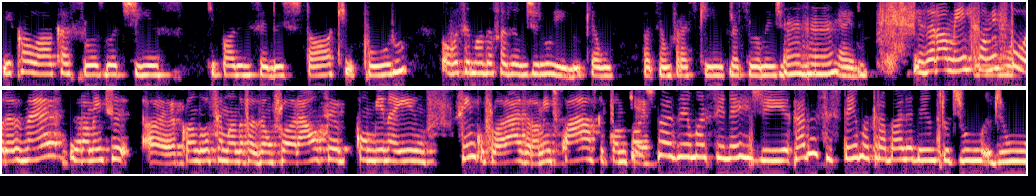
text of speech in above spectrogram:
e coloca as suas gotinhas, que podem ser do estoque puro, ou você manda fazer um diluído, que é um pode ser um frasquinho para desenvolvimento de uhum. E geralmente são misturas, né? Geralmente, é, quando você manda fazer um floral, você combina aí uns cinco florais, geralmente quatro, como que Pode é? fazer uma sinergia. Cada sistema trabalha dentro de, um, de, um,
